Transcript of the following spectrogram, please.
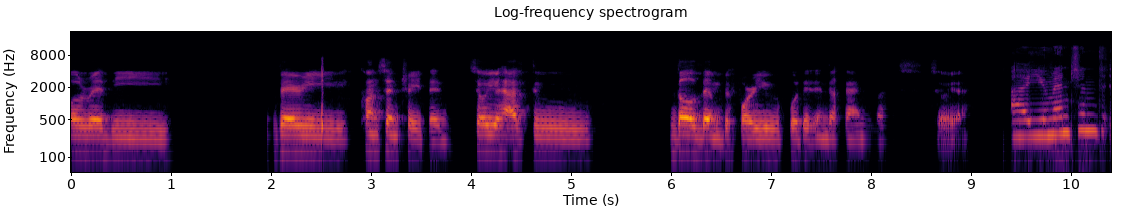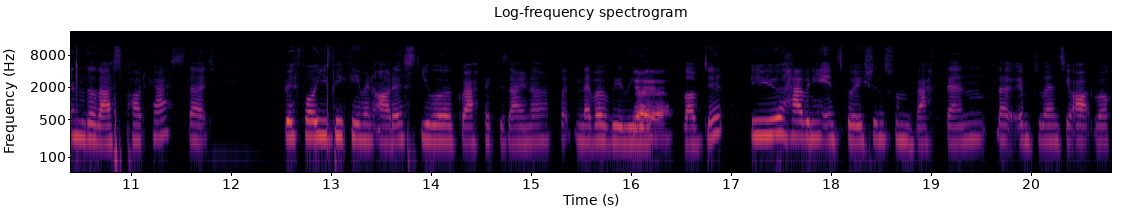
already very concentrated. So you have to dull them before you put it in the canvas. So yeah. Uh, you mentioned in the last podcast that before you became an artist, you were a graphic designer, but never really Yeah, yeah. loved it. Do you have any inspirations from back then that influence your artwork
